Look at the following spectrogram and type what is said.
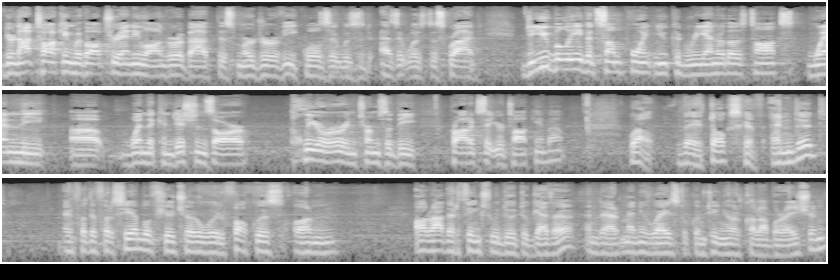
you're not talking with Altria any longer about this merger of equals it was, as it was described. Do you believe at some point you could re-enter those talks when the, uh, when the conditions are clearer in terms of the products that you're talking about? Well, the talks have ended, and for the foreseeable future, we'll focus on all other things we do together, and there are many ways to continue our collaboration.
